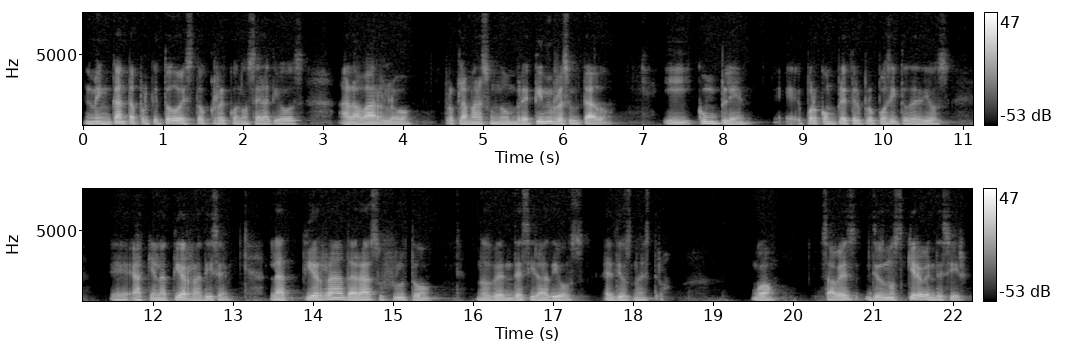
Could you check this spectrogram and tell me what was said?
me encanta porque todo esto, reconocer a Dios, alabarlo, proclamar su nombre, tiene un resultado y cumple eh, por completo el propósito de Dios eh, aquí en la tierra. Dice, la tierra dará su fruto, nos bendecirá Dios, el Dios nuestro. Wow. ¿Sabes? Dios nos quiere bendecir,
